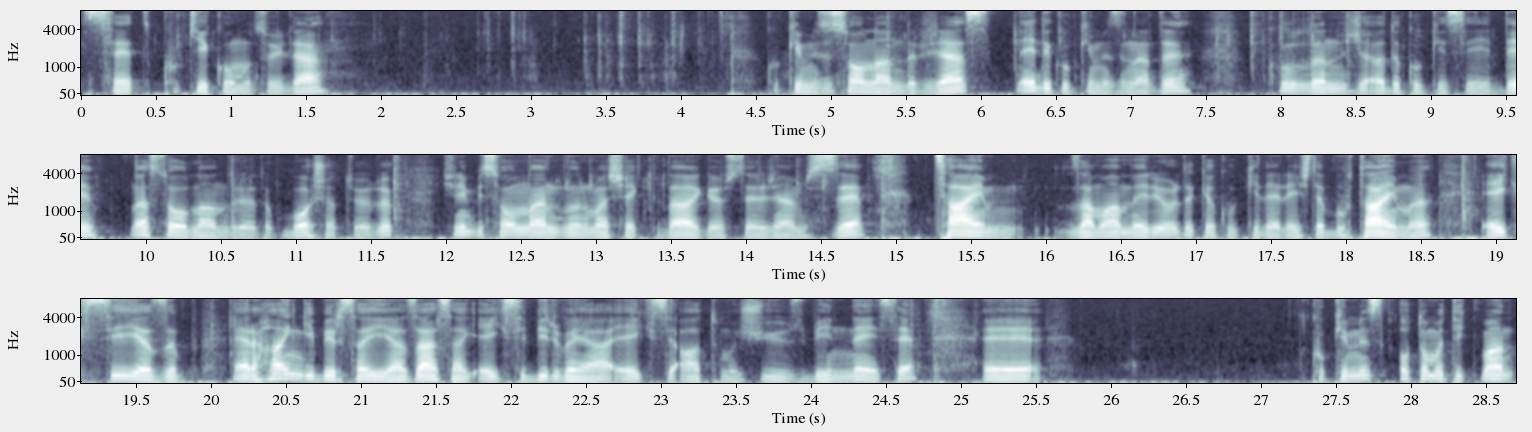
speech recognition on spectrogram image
Set cookie komutuyla cookie'mizi sonlandıracağız. Neydi cookie'mizin adı? Kullanıcı adı cookie'siydi. Nasıl sonlandırıyorduk? Boş atıyorduk. Şimdi bir sonlandırma şekli daha göstereceğim size. Time zaman veriyorduk ya cookie'lere. İşte bu time'ı eksi yazıp herhangi bir sayı yazarsak eksi 1 veya eksi 60, 100, 1000 neyse e, cookie'miz otomatikman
